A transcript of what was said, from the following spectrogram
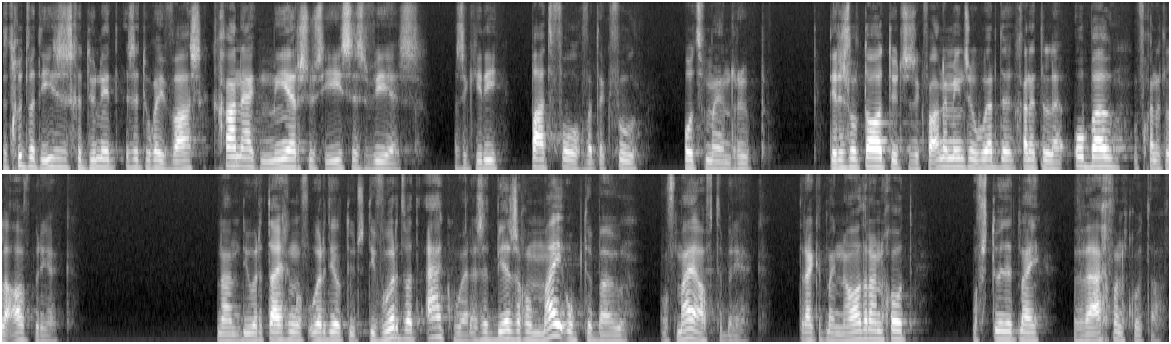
Is dit goed wat Jesus gedoen het? Is dit hoe hy was? Gaan ek meer soos Jesus wees as ek hierdie pad volg wat ek voel God vir my inroep? Die resultaat toets. As ek vir ander mense hoor, gaan dit hulle opbou of gaan dit hulle afbreek? En dan die oortuiging of oordeel toets. Die woord wat ek hoor, is dit besig om my op te bou of my af te breek? Trek dit my nader aan God of stoot dit my weg van God af?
